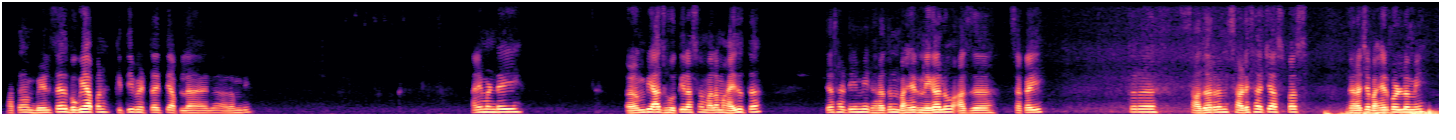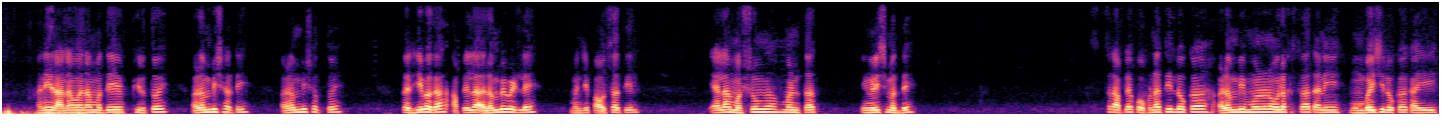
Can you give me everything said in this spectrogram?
आता मिळत आहेत बघूया आपण किती भेटत आहेत ते आपल्याला अळंबी आणि मंडळी अळंबी आज होतील असं मला माहीत होतं. त्यासाठी मी घरातून बाहेर निघालो आज सकाळी. तर साधारण साडेसहाच्या आसपास घराच्या बाहेर पडलो मी. आणि रानावनामध्ये फिरतोय अळंबीसाठी अळंबी शोधतोय. तर ही बघा आपल्याला अळंबी भेटले. म्हणजे पावसातील याला मशरूम म्हणतात इंग्लिशमध्ये. तर आपल्या कोकणातील लोक अळंबी म्हणून ओळखतात आणि मुंबईची लोक काही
